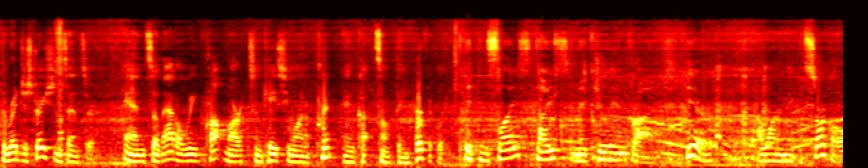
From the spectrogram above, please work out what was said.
the registration sensor, and so that'll read crop marks in case you want to print and cut something perfectly. It can slice, dice, and make julienne fries. Here, I want to make a circle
